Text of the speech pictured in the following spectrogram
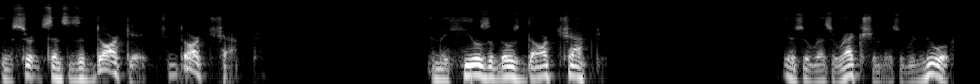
in a certain sense, is a dark age, a dark chapter. In the heels of those dark chapters, there's a resurrection, there's a renewal.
